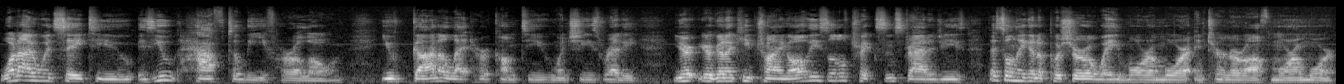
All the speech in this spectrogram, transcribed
what I would say to you is you have to leave her alone. You've got to let her come to you when she's ready. You're, you're going to keep trying all these little tricks and strategies. That's only going to push her away more and more and turn her off more and more.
